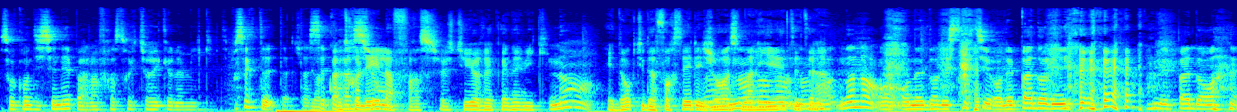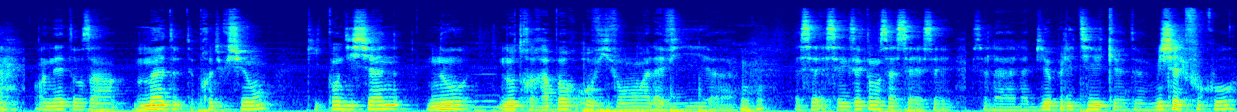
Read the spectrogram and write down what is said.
sont conditionnées par l'infrastructure économique. C'est pour ça que ta, ta Tu dois séparation. contrôler l'infrastructure économique. Non, Et donc tu dois forcer les non, gens à se marier, non, etc. Non, non, on, on est dans les structures, on n'est pas dans les. on n'est pas dans. On est dans un mode de production qui conditionne nos, notre rapport au vivant, à la vie. euh, Mhm. C'est exactement ça, c'est la, la biopolitique de Michel Foucault,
